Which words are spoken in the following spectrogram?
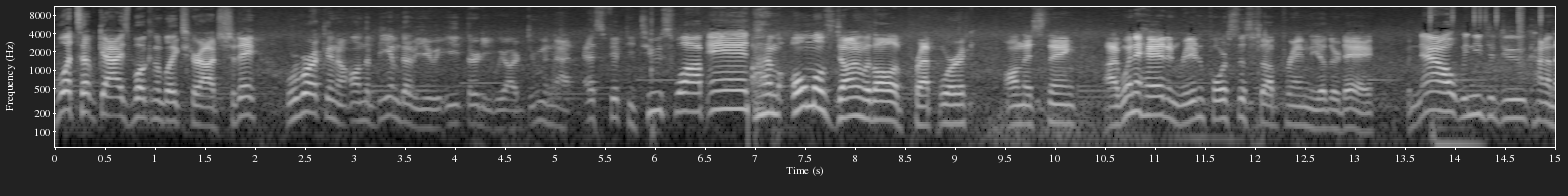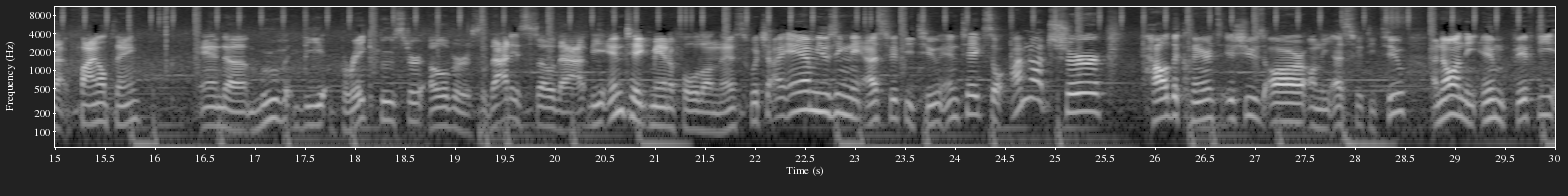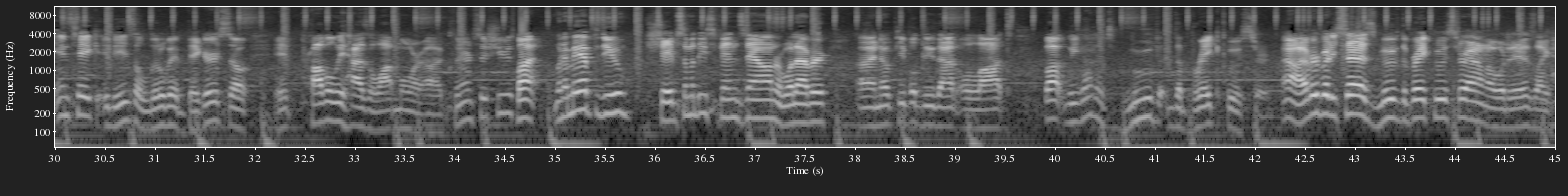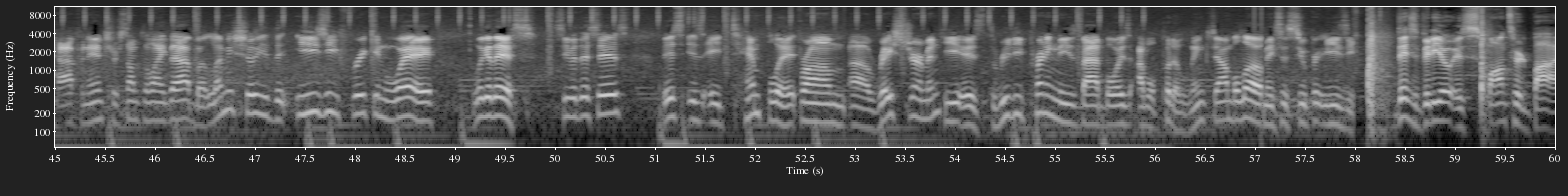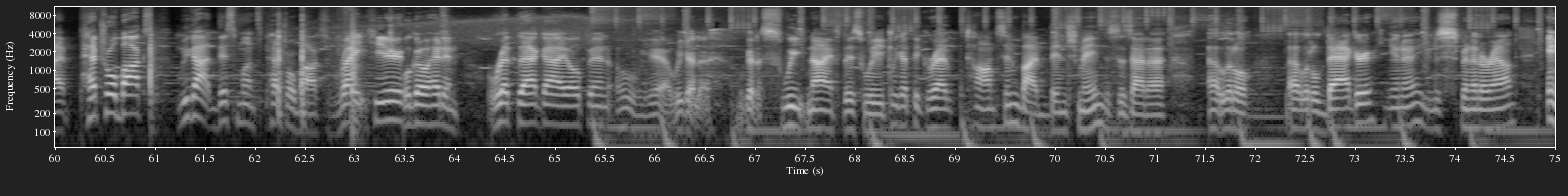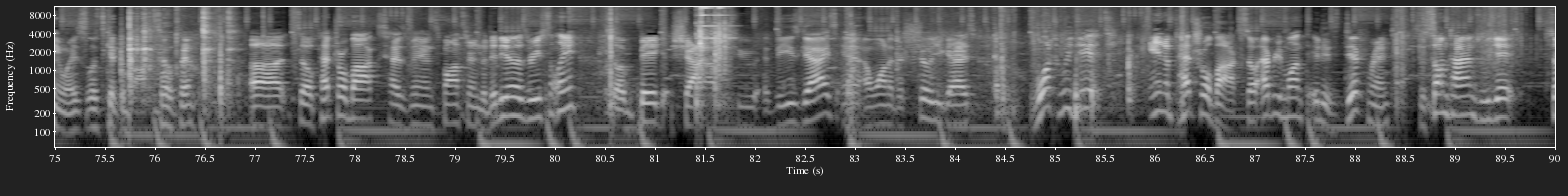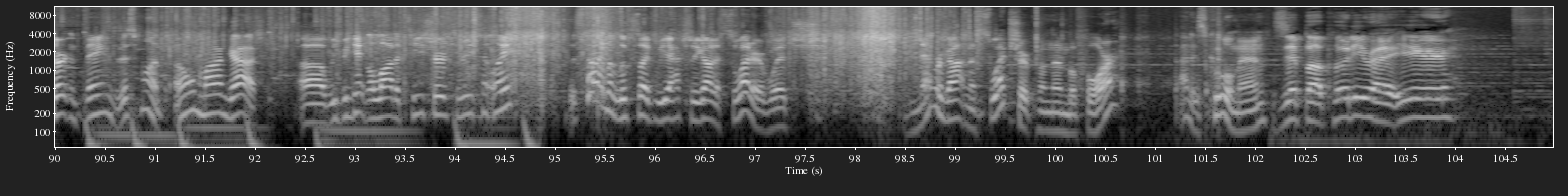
What's up guys, welcome to Blake's Garage. Today we're working on the BMW E30. We are doing that S52 swap and I'm almost done with all the prep work on this thing. I went ahead and reinforced the subframe the other day, but now we need to do kind of that final thing and uh, move the brake booster over. So that is so that the intake manifold on this, which I am using the S52 intake, so I'm not sure how the clearance issues are on the S52. I know on the M50 intake, it is a little bit bigger, so it probably has a lot more uh, clearance issues. But what I may have to do, shave some of these fins down or whatever. Uh, I know people do that a lot but we gotta move the brake booster. Now, everybody says move the brake booster. I don't know what it is, like half an inch or something like that, but let me show you the easy freaking way. Look at this. See what this is? This is a template from uh, Race German. He is 3D printing these bad boys. I will put a link down below. Makes it super easy. This video is sponsored by Petrolbox. We got this month's Petrolbox right here. We'll go ahead and rip that guy open. Oh yeah, we got a we got a sweet knife this week. We got the Greg Thompson by Benchmade. This is that uh that little that little dagger, you know, you just spin it around. Anyways, let's get the box open. Uh, so Petrolbox has been sponsoring the videos recently. So big shout out to these guys. And I wanted to show you guys what we get in a Petrolbox. So every month it is different. So sometimes we get certain things this month. Oh my gosh. Uh, we've been getting a lot of t-shirts recently. This time it looks like we actually got a sweater, which never gotten a sweatshirt from them before. That is cool, man. Zip up hoodie right here.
